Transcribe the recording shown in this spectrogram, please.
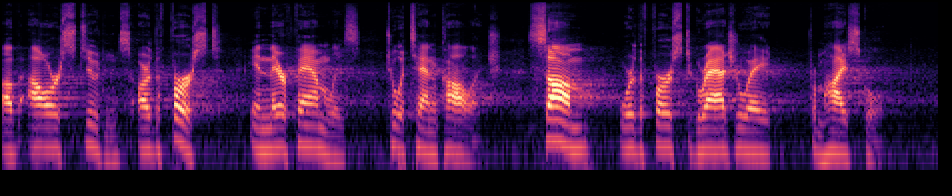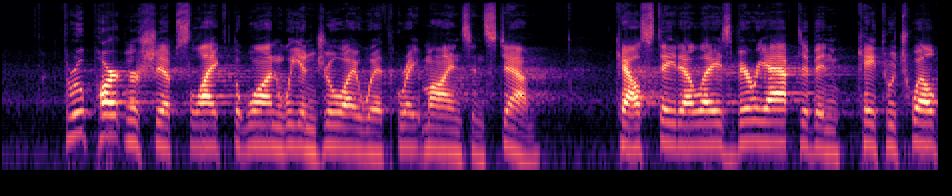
of our students are the first in their families to attend college. Some were the first to graduate from high school. Through partnerships like the one we enjoy with Great Minds in STEM, Cal State LA is very active in K through 12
